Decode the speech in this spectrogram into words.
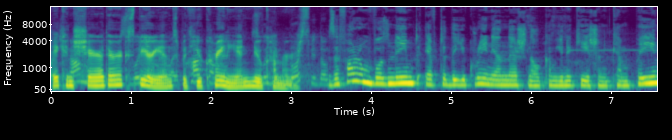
They can share their experience with Ukrainian newcomers. The forum was named after the Ukrainian national communication campaign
